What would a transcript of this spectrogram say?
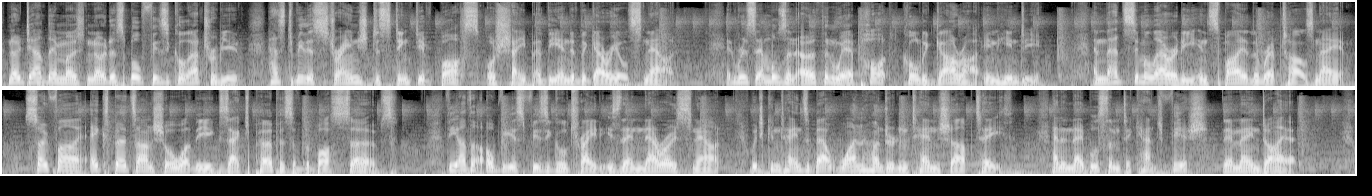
No doubt their most noticeable physical attribute has to be the strange distinctive boss or shape at the end of the gharial snout. It resembles an earthenware pot called a ghara in Hindi, and that similarity inspired the reptile's name. So far, experts aren't sure what the exact purpose of the boss serves. The other obvious physical trait is their narrow snout, which contains about 110 sharp teeth, and enables them to catch fish, their main diet.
